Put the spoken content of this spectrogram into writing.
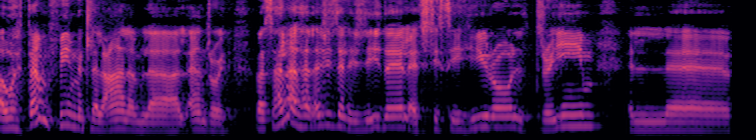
أو اهتم فيه مثل العالم للاندرويد بس هلأ هالاجهزه الجديدة ال HTC Hero ال Dream ال-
